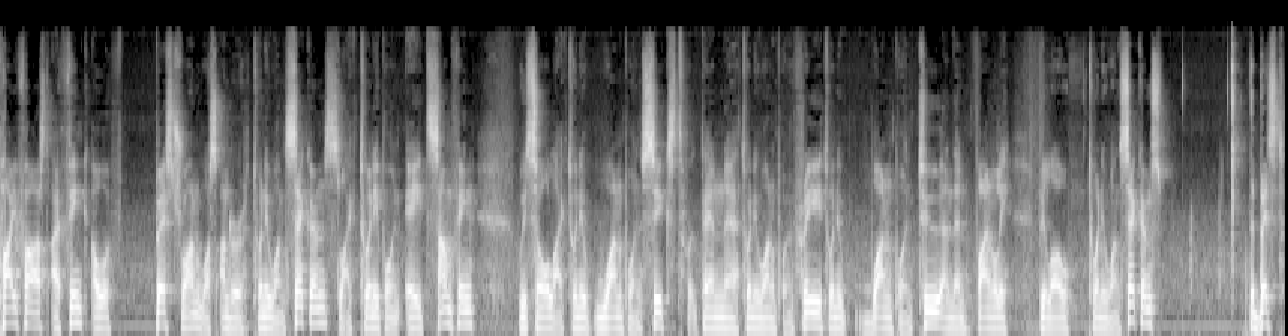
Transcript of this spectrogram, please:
PiFast I think our best run was under 21 seconds like 20.8 something. We saw like 21.6 then uh, 21.3 21.2 and then finally below 21 seconds. The best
